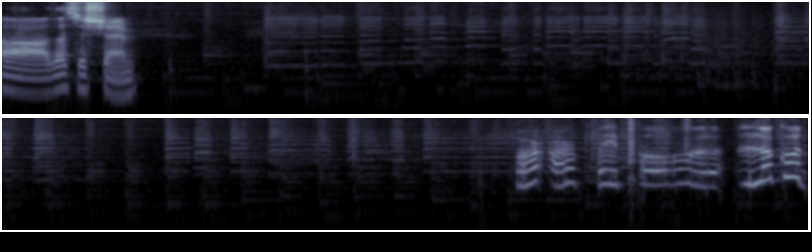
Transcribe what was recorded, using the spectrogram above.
Ah, that's a shame. Where are people? Look what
